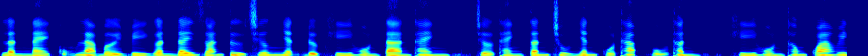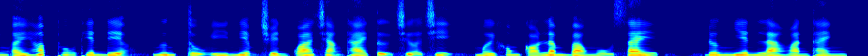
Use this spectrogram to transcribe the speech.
Lần này cũng là bởi vì gần đây Doãn Tử Trương nhận được khí hồn tán thành, trở thành tân chủ nhân của tháp vũ thần. Khí hồn thông qua huynh ấy hấp thu thiên địa, ngưng tụ ý niệm chuyển qua trạng thái tự chữa trị, mới không có lâm vào ngủ say. Đương nhiên là hoàn thành,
